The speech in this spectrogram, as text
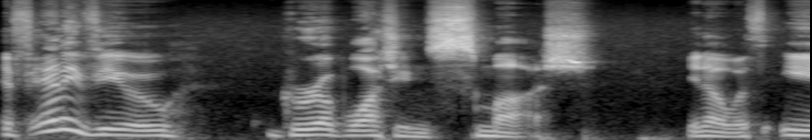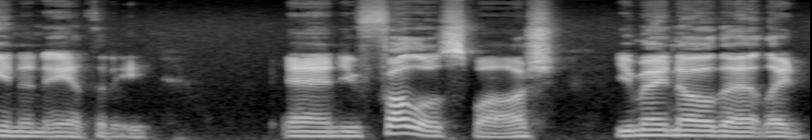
if any of you grew up watching smosh you know, with Ian and Anthony, and you follow Smosh, you may know that like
